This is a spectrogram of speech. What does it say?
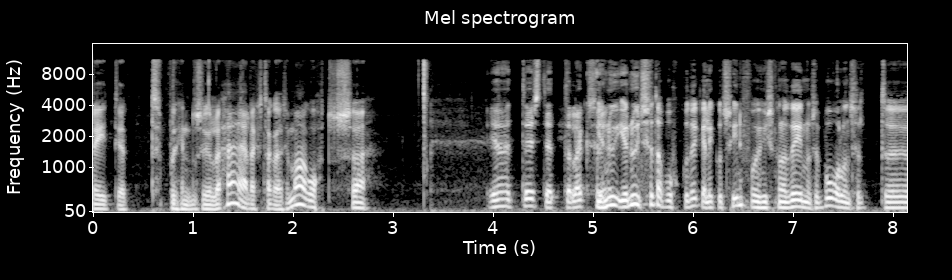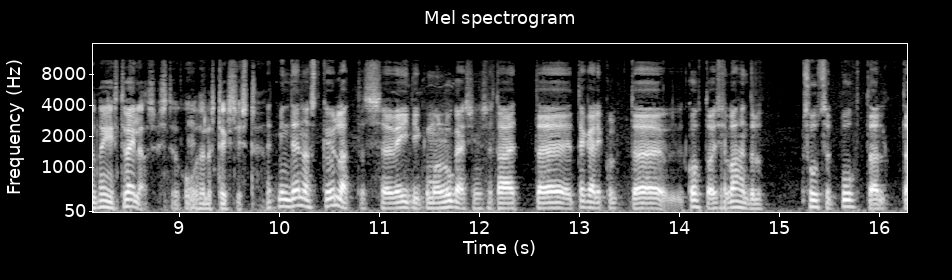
leiti, et põhjendus ei ole hää, läks tagasi maakohtusse, jah, et tõesti, et ta läks ja nüüd, ja nüüd sedapuhku tegelikult see infoühiskonna teenuse pool on sealt äh, täiesti väljas vist kogu sellest tekstist. et mind ennast ka üllatas veidi, kui ma lugesin seda, et tegelikult kohtuasi on lahendatud suhteliselt puhtalt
